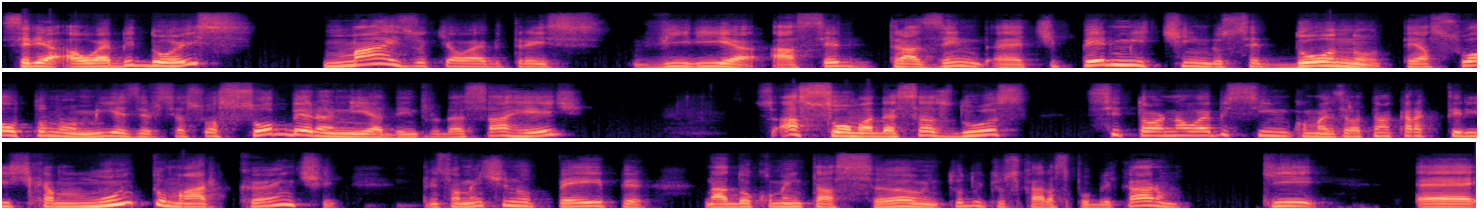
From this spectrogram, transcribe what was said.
seria a Web 2, mais o que a Web 3 viria a ser trazendo, é, te permitindo ser dono, ter a sua autonomia, exercer a sua soberania dentro dessa rede. A soma dessas duas se torna a Web 5, mas ela tem uma característica muito marcante principalmente no paper, na documentação, em tudo que os caras publicaram, que é,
